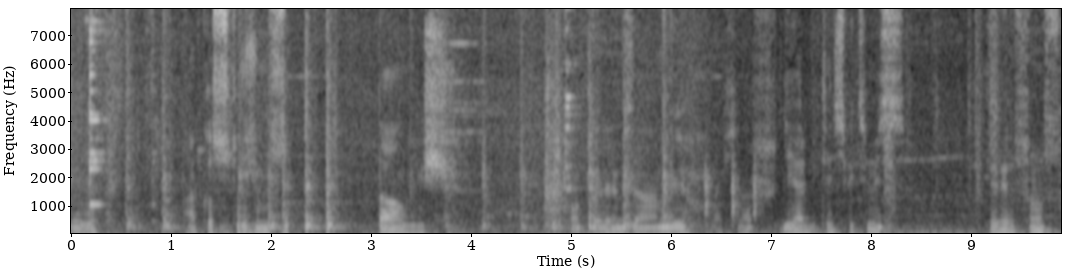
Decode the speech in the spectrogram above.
Bu arka susturucumuz dağılmış. Kontrollerimiz devam ediyor. Arkadaşlar diğer bir tespitimiz görüyorsunuz.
